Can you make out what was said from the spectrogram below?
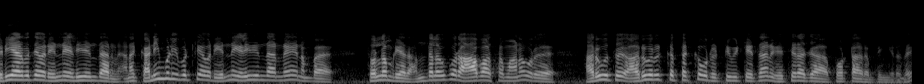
பெரியார் பற்றி அவர் என்ன எழுதியிருந்தாருன்னு. ஆனால் கனிமொழி பற்றி அவர் என்ன எழுதியிருந்தாருன்னே நம்ம சொல்ல முடியாது. அந்த அளவுக்கு ஒரு ஆபாசமான ஒரு அறுபத்து அறுவருக்கத்தக்க ஒரு ட்வீட்டை தான் ஹெச்ராஜா போட்டார் அப்படிங்கிறது.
